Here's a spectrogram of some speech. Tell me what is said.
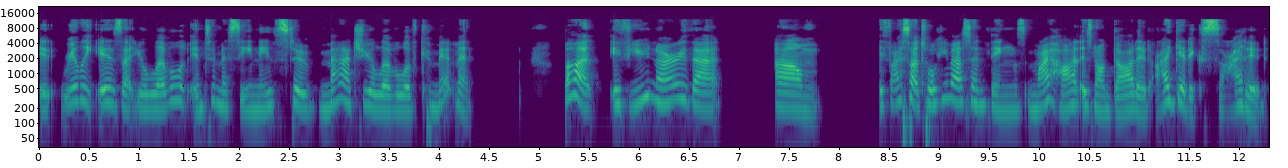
it really is that your level of intimacy needs to match your level of commitment. But if you know that um if I start talking about certain things, my heart is not guarded. I get excited.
